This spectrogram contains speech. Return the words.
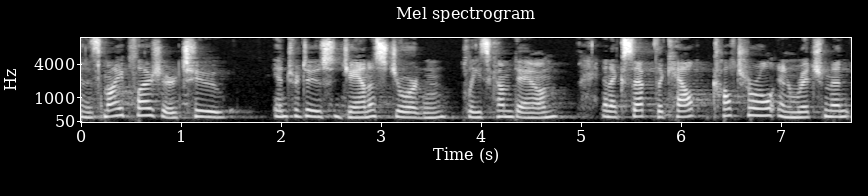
It is my pleasure to introduce Janice Jordan. Please come down and accept the Cal- Cultural Enrichment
